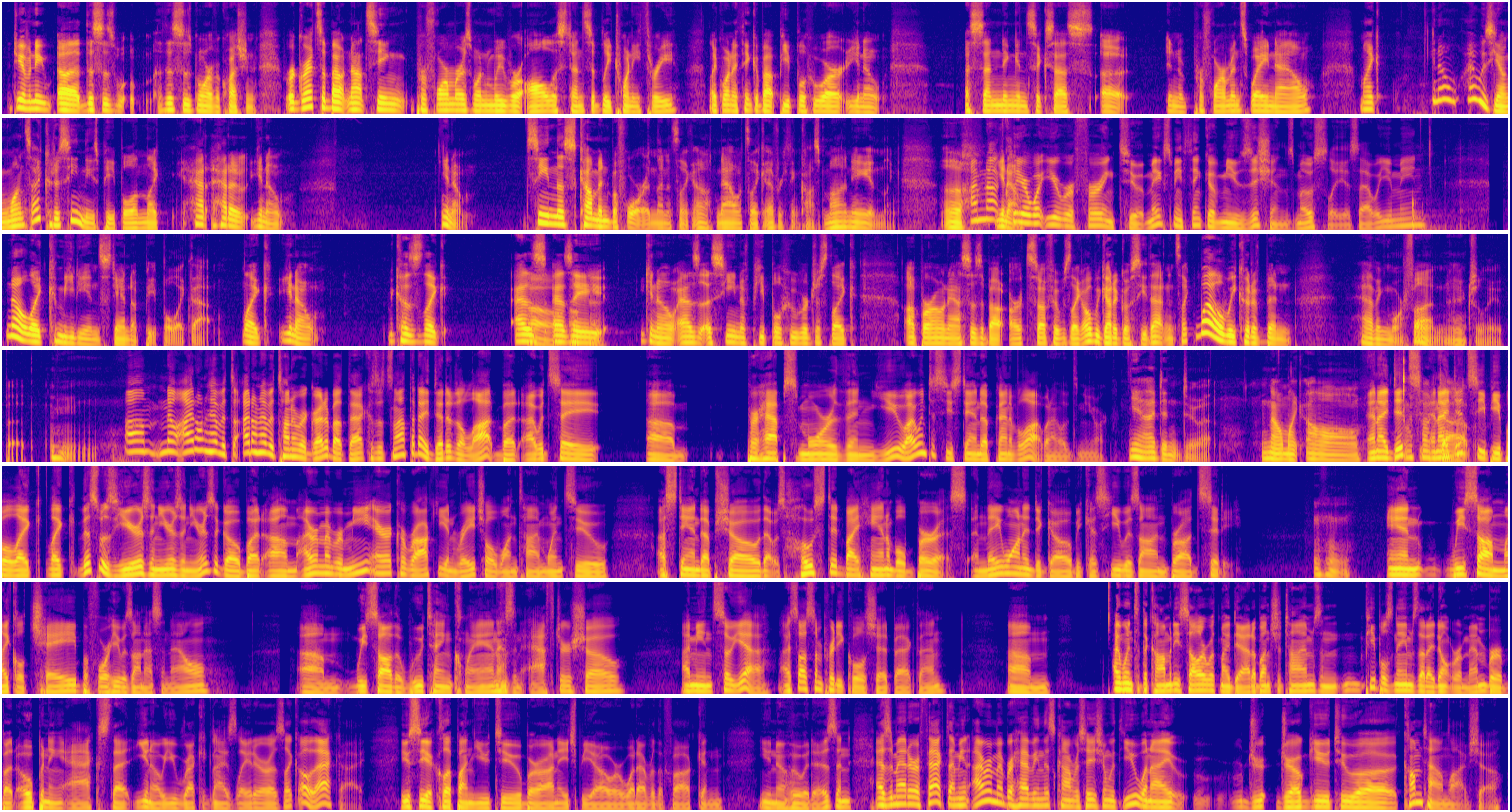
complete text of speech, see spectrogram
Do you have any? Uh, this is this is more of a question. Regrets about not seeing performers when we were all ostensibly twenty three. Like when I think about people who are you know ascending in success uh, in a performance way now, I'm like, I was young once. I could have seen these people and like had had a you know, you know, seen this coming before. And then it's like, oh, now it's like everything costs money and like, ugh. I'm not you know. clear what you're referring to. It makes me think of musicians mostly. Is that what you mean? No, like comedians, stand up people like that. Like, you know, because like as Oh, as okay. a you know, as a scene of people who were just like up our own asses about art stuff, it was like, oh, we got to go see that, and it's like, well, we could have been having more fun actually, but Um, no, I don't have a t- I don't have a ton of regret about that because it's not that I did it a lot, but I would say, um, perhaps more than you. I went to see stand up kind of a lot when I lived in New York, yeah, I didn't do it. No, I'm like, oh, and I did, I s- fucked and I up. did see people like like this was years and years and years ago. But um, I remember me, Erica, Rocky, and Rachel one time went to a stand up show that was hosted by Hannibal Buress, and they wanted to go because he was on Broad City. Hmm and we saw Michael Che before he was on SNL. Um, we saw the Wu Tang Clan as an after show. I mean, so yeah, I saw some pretty cool shit back then. Um, I went to the Comedy Cellar with my dad a bunch of times, and people's names that I don't remember, but opening acts that you know you recognize later. I was like, oh, that guy. You see a clip on YouTube or on HBO or whatever the fuck, and you know who it is. And as a matter of fact, I mean, I remember having this conversation with you when I dr- drug you to a Cumtown live show,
